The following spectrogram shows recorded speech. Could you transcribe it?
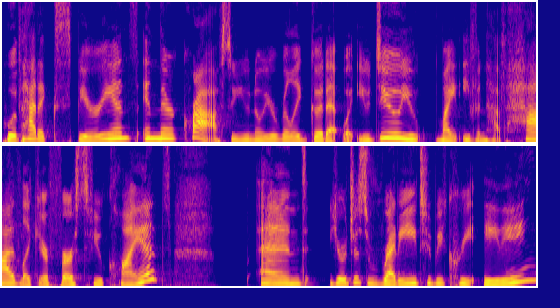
who have had experience in their craft. So you know you're really good at what you do. You might even have had like your first few clients and you're just ready to be creating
